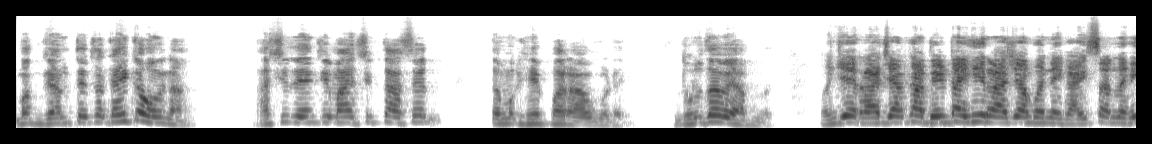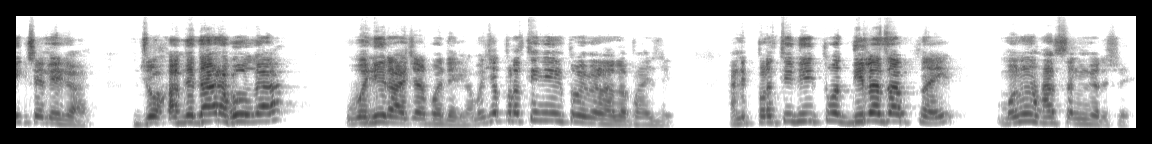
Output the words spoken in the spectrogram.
मग जनतेचं काही का होईना. अशी त्यांची मानसिकता असेल तर मग हे फार अवघड आहे. दुर्दैव आहे आपलं. म्हणजे राजा का बेटा ही राजा बनेगा ऐसा नहीं चलेगा. जो हकदार होगा वही राजा बनेगा. म्हणजे प्रतिनिधित्व मिळालं पाहिजे. आणि प्रतिनिधित्व दिलं जात नाही म्हणून हा संघर्ष आहे.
